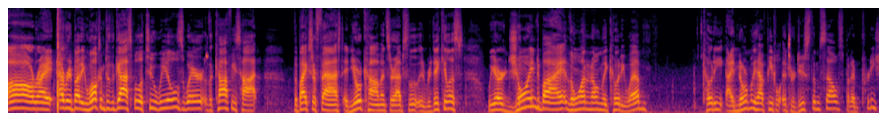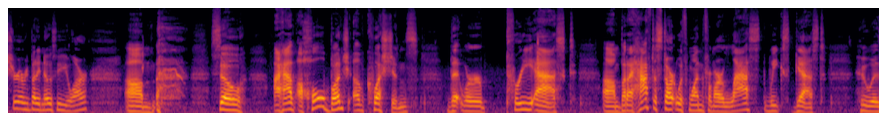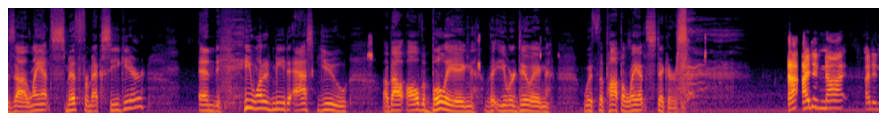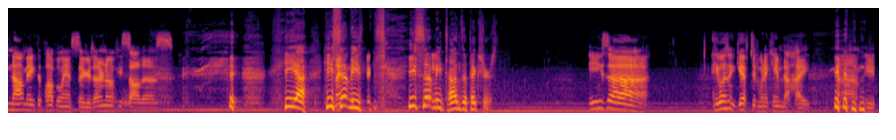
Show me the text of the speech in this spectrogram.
All right, everybody, welcome to the Gospel of Two Wheels, where the coffee's hot, the bikes are fast, and your comments are absolutely ridiculous. We are joined by the one and only Cody Webb. Cody, I normally have people introduce themselves, but I'm pretty sure everybody knows who you are. Um, so I have a whole bunch of questions that were pre asked, um, but I have to start with one from our last week's guest, who was uh, Lance Smith from XC Gear. And he wanted me to ask you about all the bullying that you were doing with the Papa Lance stickers. I, I did not. I did not make the Papa Lance stickers. I don't know if you saw those. he uh, he sent me he sent me tons of pictures. He's uh he wasn't gifted when it came to height. Um, he,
